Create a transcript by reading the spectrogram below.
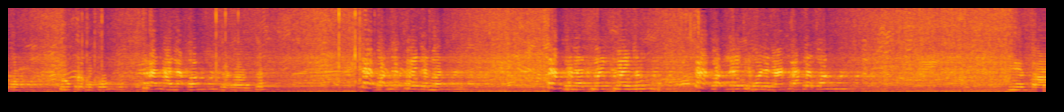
របស់ទូកប្រគុំត្រូវហើយណាបងអ្នកអើចេះតែគាត់នៅឃើញតែមិនតាំងពី នៅក្មេងៗនោះតែគាត់លេងជាមួយនឹងណាខ្លះទៅបងមានតែ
